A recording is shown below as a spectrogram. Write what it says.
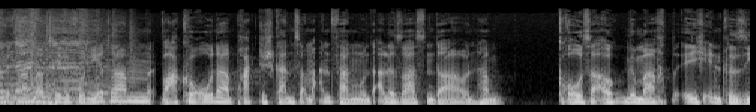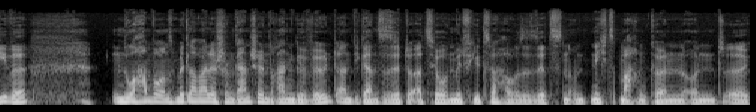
Wir miteinander telefoniert haben, war Corona praktisch ganz am Anfang und alle saßen da und haben große Augen gemacht, ich inklusive. Nur haben wir uns mittlerweile schon ganz schön dran gewöhnt an die ganze Situation mit viel zu Hause sitzen und nichts machen können und äh,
